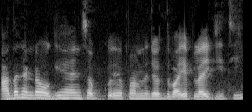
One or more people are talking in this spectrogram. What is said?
आधा घंटा हो गया है इन सबको हमने जो दवाई अप्लाई की थी,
